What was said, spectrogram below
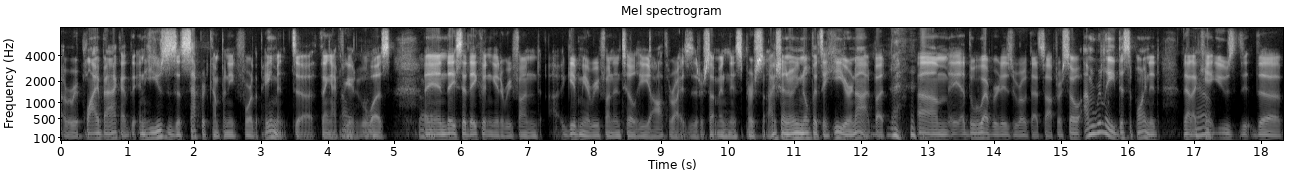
a reply back, and he uses a separate company for the payment uh, thing. I forget Oh, who it oh. was and they said they couldn't get a refund, uh, give me a refund until he authorizes it or something. And this person, actually, I don't even know if it's a he or not, but um, eh, whoever it is who wrote that software. So I'm really disappointed that I can't use the, the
